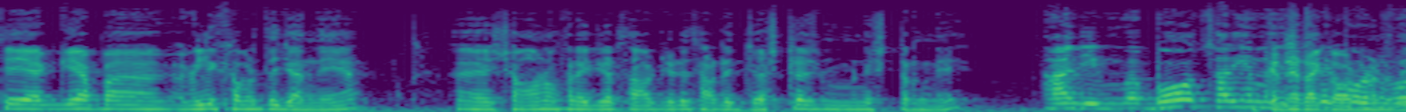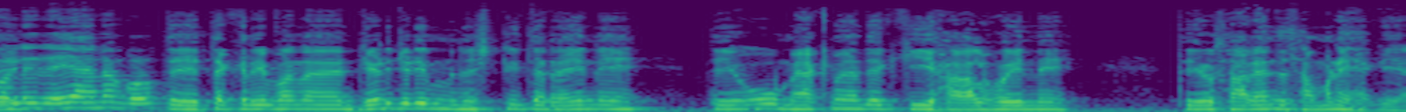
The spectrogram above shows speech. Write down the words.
ਤੇ ਅੱਗੇ ਆਪਾਂ ਅਗਲੀ ਖਬਰ ਤੇ ਜਾਂਦੇ ਆ ਸ਼ਾਨ ਫਰੇਜਰ ਸਾਹਿਬ ਜਿਹੜੇ ਸਾਡੇ ਜਸਟਿਸ ਮਿਨਿਸਟਰ ਨੇ। ਹਾਂਜੀ ਬਹੁਤ ਸਾਰੀਆਂ ਮਿਨਿਸਟਰੀ ਪੋਰਟਫੋਲੀਓ। ਰਹੇ ਆ ਇਹਨਾਂ ਕੋਲ। ਤੇ ਤਕਰੀਬਨ ਜਿਹੜੀ ਜਿਹੜੀ ਮਿਨਿਸਟਰੀ ਤੇ ਰਹੇ ਨੇ ਤੇ ਉਹ ਮਹਿਕਮਿਆਂ ਦੇ ਕੀ ਹਾਲ ਹੋਏ ਨੇ ਤੇ ਉਹ ਸਾਰਿਆਂ ਦੇ ਸਾਹਮਣੇ ਹੈਗੇ ਆ।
